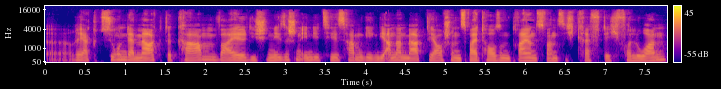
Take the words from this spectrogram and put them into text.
äh, Reaktion der Märkte kam, weil die chinesischen Indizes haben gegen die anderen Märkte ja auch schon 2023 kräftig verloren.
